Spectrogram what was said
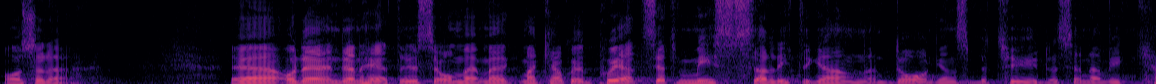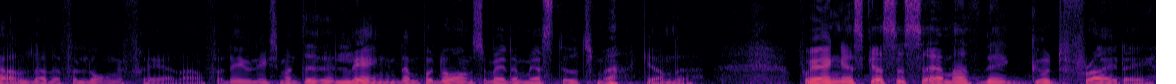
och sådär. Eh, och den, den, heter ju så, men man kanske på ett sätt missar lite grann dagens betydelse när vi kallar det för långfredagen. För det är ju liksom inte längden på dagen som är det mest utmärkande. På engelska så säger man att det är Good Friday,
